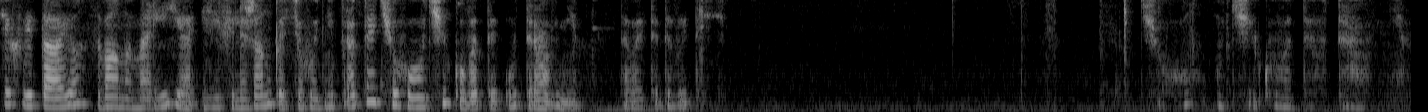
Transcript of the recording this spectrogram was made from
Всіх вітаю! З вами Марія і філіжанка сьогодні про те, чого очікувати у травні. Давайте дивитись. Чого очікувати у травні?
